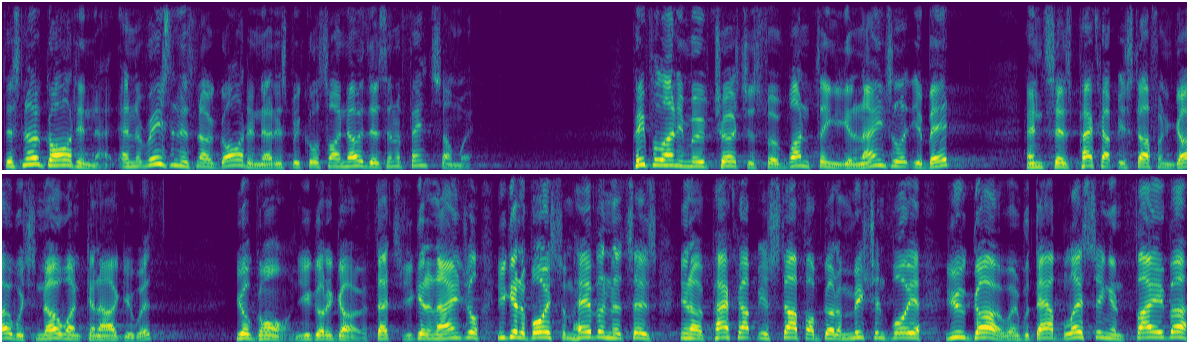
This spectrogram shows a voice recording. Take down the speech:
There's no God in that. And the reason there's no God in that is because I know there's an offense somewhere. People only move churches for one thing you get an angel at your bed and says, pack up your stuff and go, which no one can argue with you're gone. You got to go. If that's you get an angel, you get a voice from heaven that says, you know, pack up your stuff. I've got a mission for you. You go. And with our blessing and favor,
